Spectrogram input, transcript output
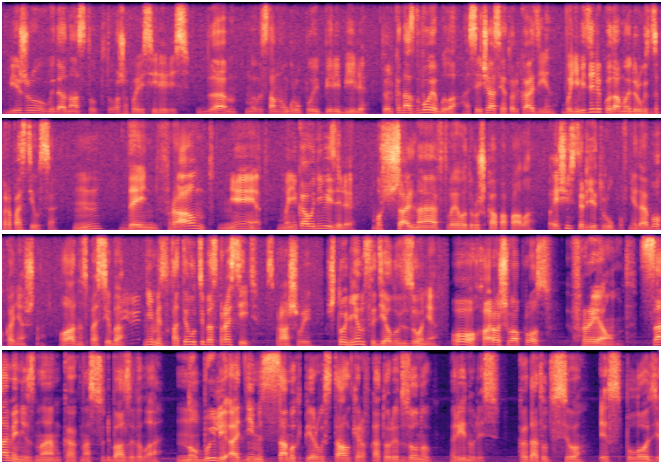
Вижу, вы до нас тут тоже повеселились. Да, мы в основном группу и перебили. Только нас двое было, а сейчас я только один. Вы не видели, куда мой друг запропастился? М? Дэйн Фраунд? Нет, мы никого не видели. Может, шальная в твоего дружка попала. Поищи среди трупов, не дай бог, конечно. Ладно, спасибо. Немец, хотел у тебя спросить. Спрашивай. Что немцы делают в зоне? О, хороший вопрос. Фраунд. Сами не знаем, как нас судьба завела, но были одним из самых первых сталкеров, которые в зону ринулись когда тут все эксплодирует.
